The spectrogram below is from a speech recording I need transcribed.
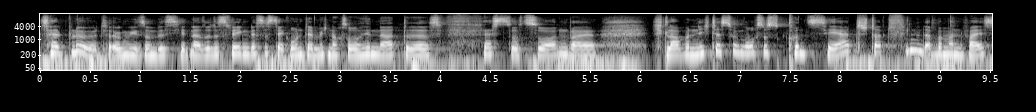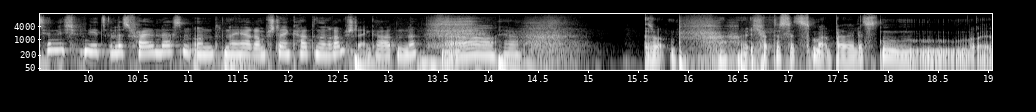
ist halt blöd, irgendwie so ein bisschen. Also deswegen, das ist der Grund, der mich noch so hindert, das festzuzurren, weil ich glaube nicht, dass so ein großes Konzert stattfindet, aber man weiß ja nicht, wenn die jetzt alles fallen lassen. Und naja, Rammstein-Karten sind Rammstein-Karten, ne? Ja. ja also ich hatte das letzte Mal bei der letzten äh,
